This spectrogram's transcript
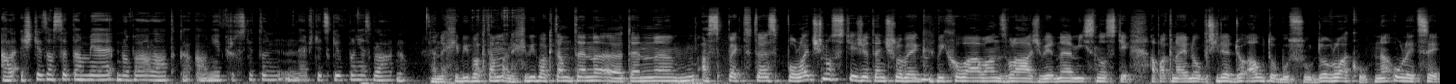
ale ještě zase tam je nová látka a oni prostě to ne vždycky úplně zvládnou. A nechybí pak tam, nechybí pak tam ten, ten aspekt té společnosti, že ten člověk mm. vychováván zvlášť v jedné místnosti a pak najednou přijde do autobusu, do vlaku, na ulici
